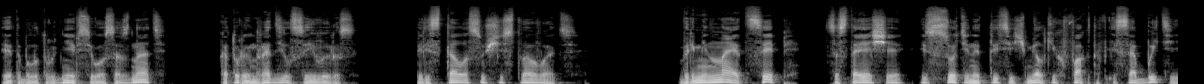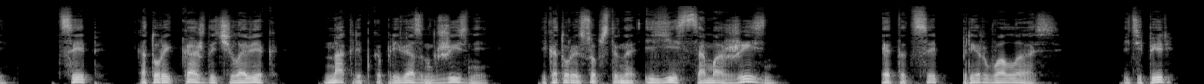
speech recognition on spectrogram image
и это было труднее всего осознать, в которой он родился и вырос, перестала существовать. Временная цепь, состоящая из сотен и тысяч мелких фактов и событий, цепь, которой каждый человек накрепко привязан к жизни и которая, собственно, и есть сама жизнь, эта цепь прервалась, и теперь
